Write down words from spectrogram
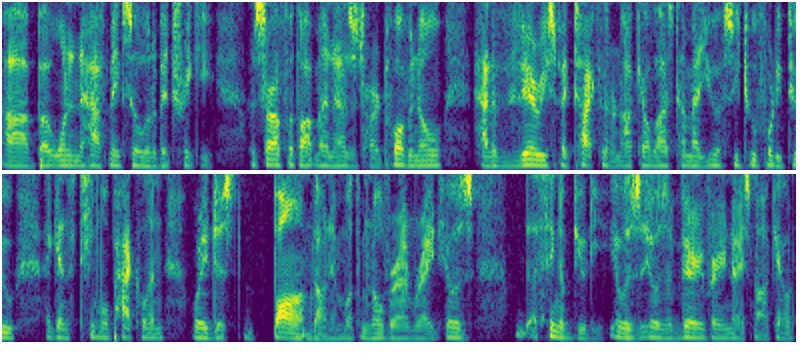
uh, but one and a half makes it a little bit tricky. Let's start off with Ottman Azaitar, 12 and 0, had a very spectacular knockout last time at UFC 242 against Teemu Packalén, where he just bombed on him with an overarm right. It was a thing of beauty. It was it was a very very nice knockout.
